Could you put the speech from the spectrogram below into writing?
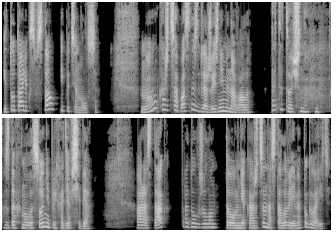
и тут Алекс встал и потянулся. Ну, кажется, опасность для жизни миновала. Это точно, вздохнула Соня, приходя в себя. А раз так, продолжил он, то, мне кажется, настало время поговорить.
